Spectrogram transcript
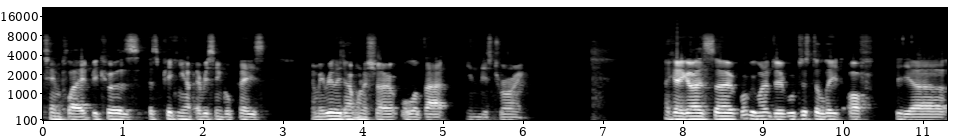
template because it's picking up every single piece and we really don't want to show all of that in this drawing. Okay guys, so what we want to do, we'll just delete off the uh,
